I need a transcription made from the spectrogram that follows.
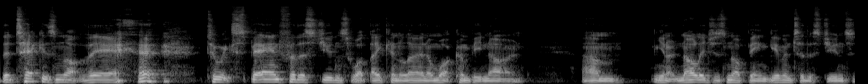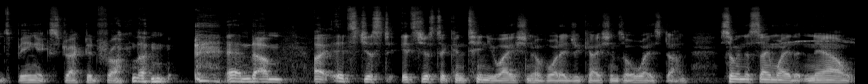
The tech is not there to expand for the students what they can learn and what can be known. Um, you know knowledge is not being given to the students it's being extracted from them and um, uh, it's just it's just a continuation of what education's always done so in the same way that now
